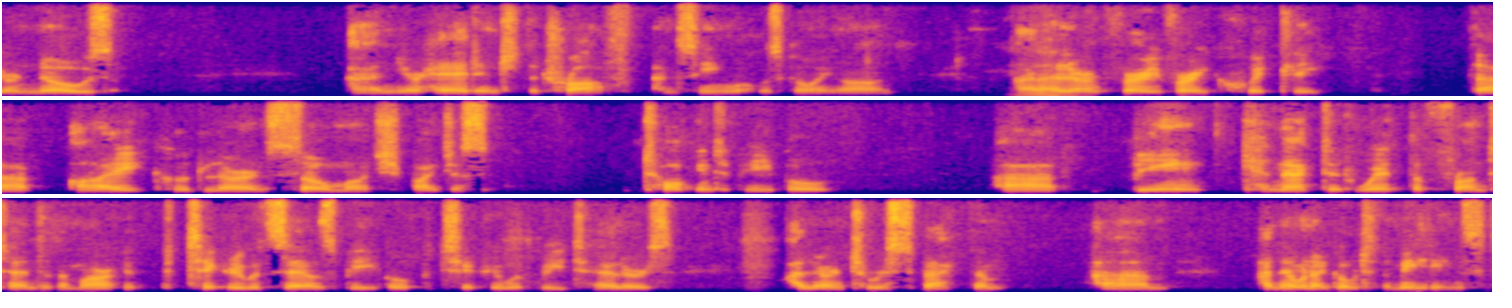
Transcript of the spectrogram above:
your nose and your head into the trough and seeing what was going on. And I learned very, very quickly that I could learn so much by just talking to people, uh, being connected with the front end of the market, particularly with salespeople, particularly with retailers. I learned to respect them. Um, and then when I go to the meetings,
